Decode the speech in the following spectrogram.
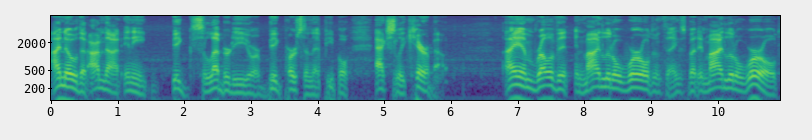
I know that I'm not any big celebrity or big person that people actually care about. I am relevant in my little world and things, but in my little world,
